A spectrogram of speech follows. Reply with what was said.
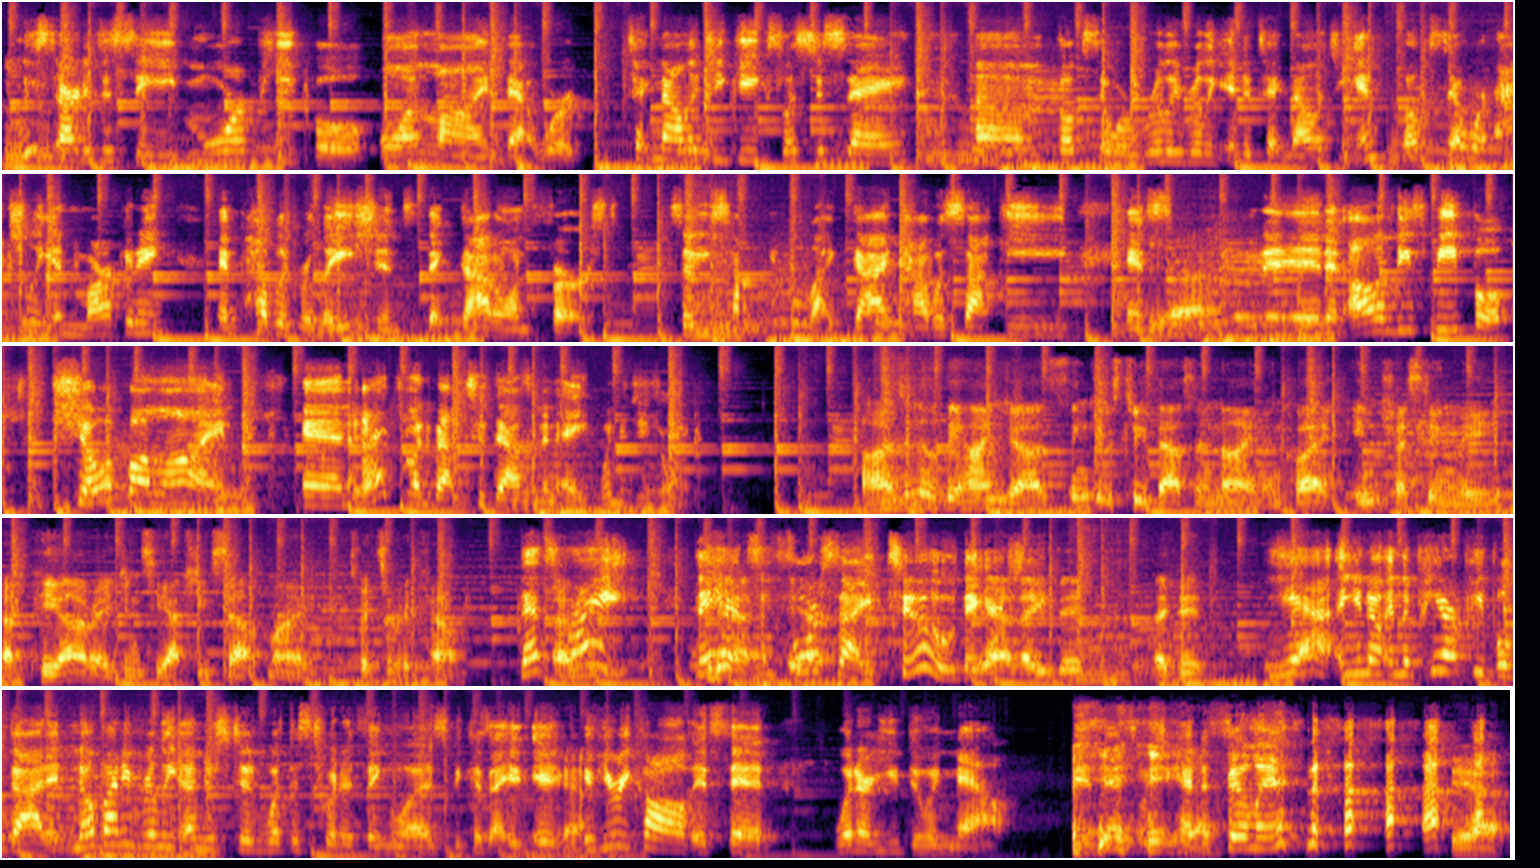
Mm-hmm. We started to see more people online that were technology geeks, let's just say, mm-hmm. um, folks that were really, really into technology, and folks that were actually in marketing and public relations that got on first. So you saw people like Guy Kawasaki and yeah. Snowden and all of these people show up online. And yeah. I joined about 2008. When did you join? I was a little behind you. I think it was 2009, and quite interestingly, a PR agency actually set up my Twitter account. That's um, right. They yeah, had some foresight yeah. too. They yeah, actually they did. They did. Yeah, you know, and the PR people got it. Nobody really understood what this Twitter thing was because it, it, yeah. if you recall, it said, "What are you doing now?" And that's what you had to fill in. yeah.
